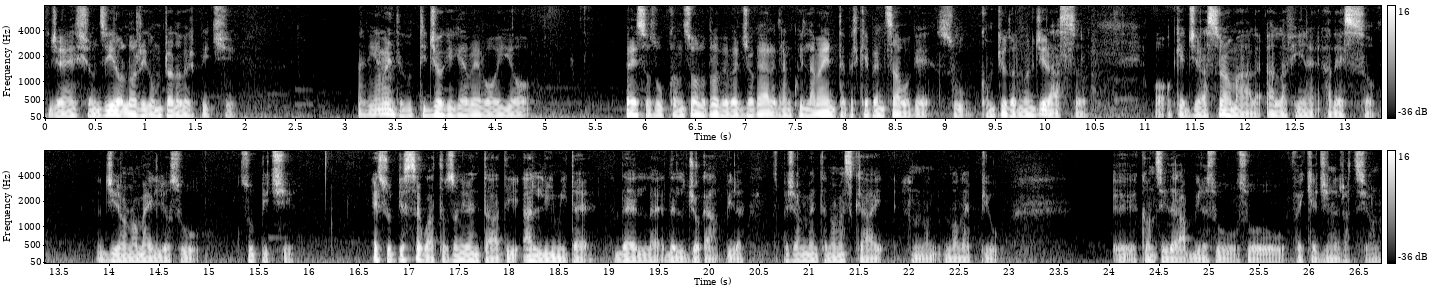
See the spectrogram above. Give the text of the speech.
Generation Zero l'ho ricomprato per PC praticamente tutti i giochi che avevo io preso su console proprio per giocare tranquillamente perché pensavo che su computer non girassero o che girassero male, alla fine adesso girano meglio su, su PC e su PS4 sono diventati al limite del, del giocabile, specialmente Nome Sky non, non è più eh, considerabile su, su, vecchia generazione.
